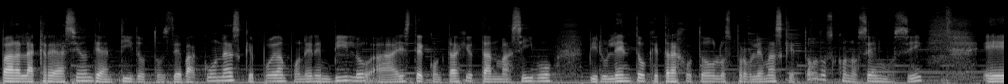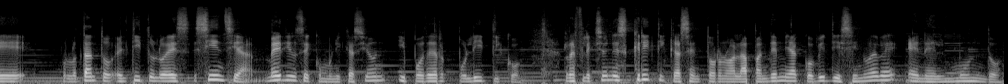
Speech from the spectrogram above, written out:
para la creación de antídotos, de vacunas que puedan poner en vilo a este contagio tan masivo, virulento, que trajo todos los problemas que todos conocemos. ¿sí? Eh, por lo tanto, el título es Ciencia, Medios de Comunicación y Poder Político. Reflexiones críticas en torno a la pandemia COVID-19 en el mundo.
